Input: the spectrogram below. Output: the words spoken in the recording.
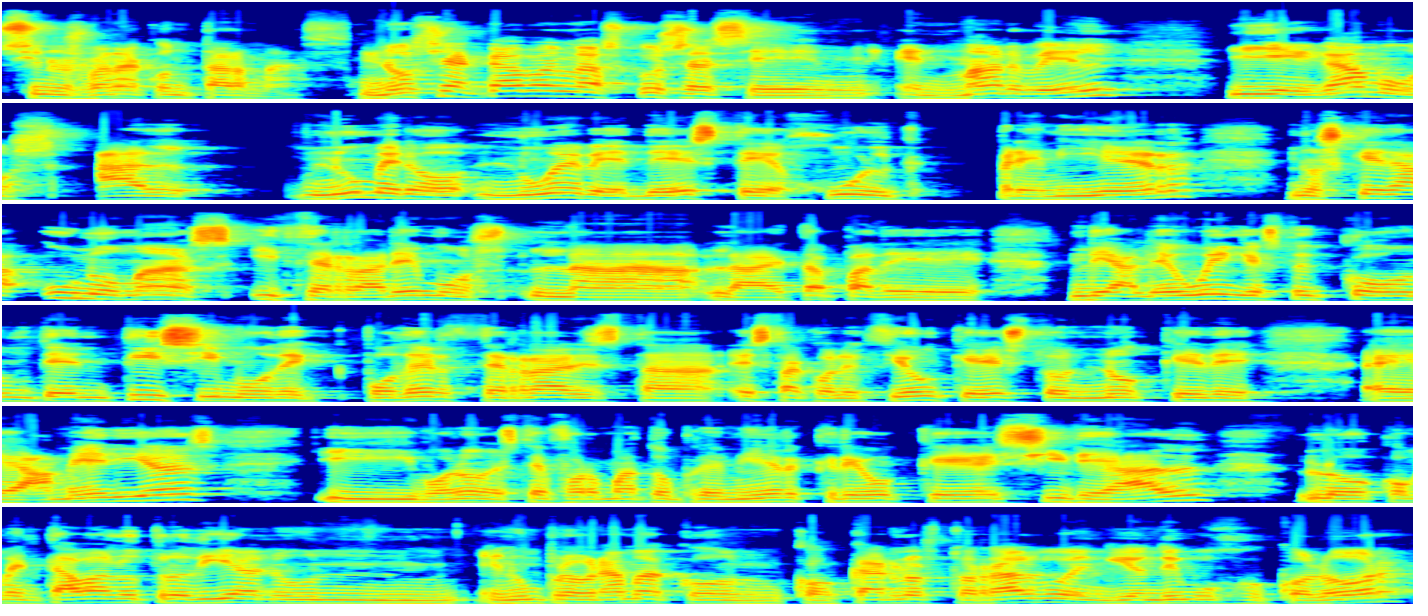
si nos van a contar más. No se acaban las cosas en, en Marvel, llegamos al número 9 de este Hulk Premier. Nos queda uno más y cerraremos la, etapa de, de. Estoy contentísimo de poder cerrar esta, esta colección, que esto no quede eh, a medias. Y bueno, este formato Premier creo que es ideal. Lo comentaba el otro día en un, en un programa con, con, Carlos Torralbo en guion dibujo color.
